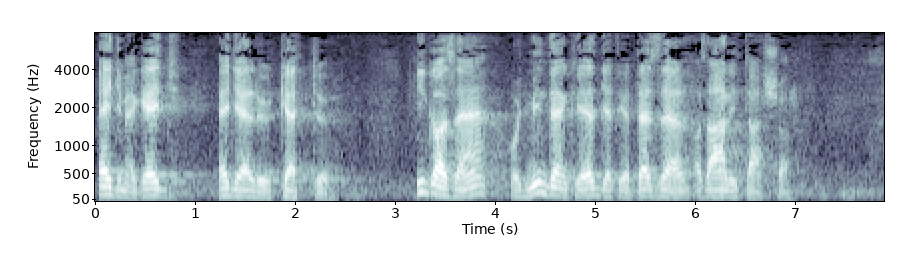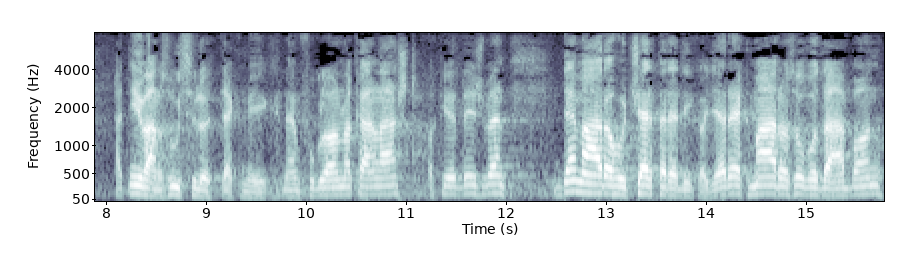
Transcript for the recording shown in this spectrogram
egy meg egy, egyenlő kettő. Igaz-e, hogy mindenki egyetért ezzel az állítással? Hát nyilván az újszülöttek még nem foglalnak állást a kérdésben, de már ahogy cserperedik a gyerek, már az óvodában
